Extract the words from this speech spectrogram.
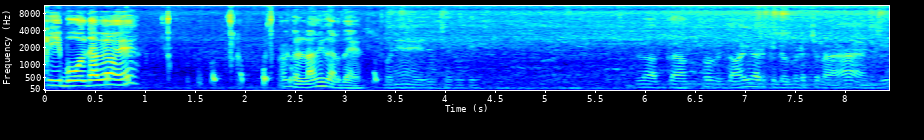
ਕੀ ਬੋਲਦਾ ਵੇ ਓਏ? ਆਹ ਗੱਲਾਂ ਵੀ ਕਰਦਾ ਹੈ। ਬਣਿਆ ਇਹਦੇ ਚਰੀ ਤੇ ਲਾਦਾ 10000 ਕਿਲੋਮੀਟਰ ਚਲਾਇਆ ਹੈ ਜੀ।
